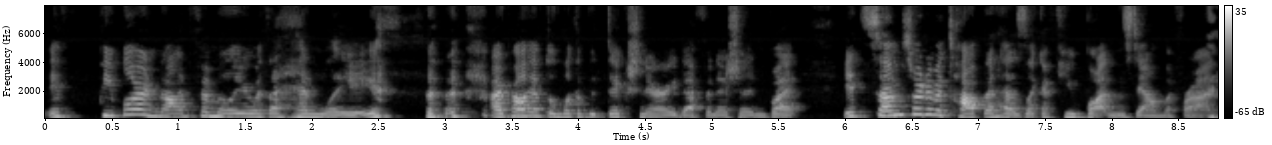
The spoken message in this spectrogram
If people are not familiar with a Henley, I probably have to look up the dictionary definition, but it's some sort of a top that has like a few buttons down the front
